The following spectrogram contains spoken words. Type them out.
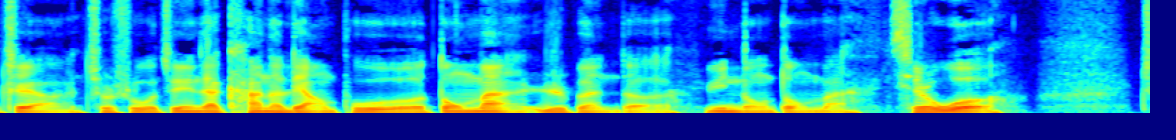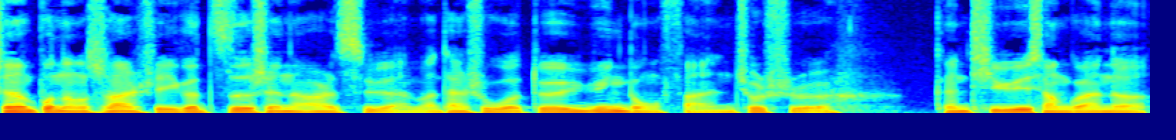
这样就是我最近在看的两部动漫，日本的运动动漫。其实我真的不能算是一个资深的二次元吧，但是我对运动番，就是跟体育相关的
